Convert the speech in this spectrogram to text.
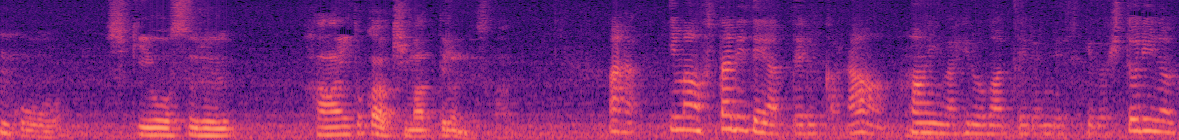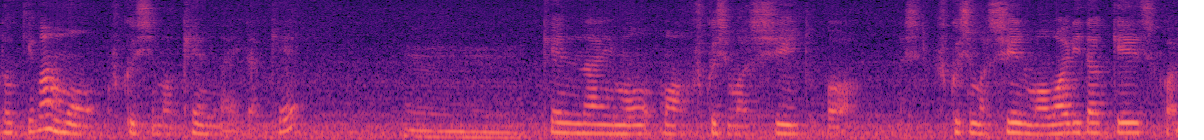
うん。こう指揮をする範囲とかは決まってるんですか？まあ今は2人でやってるから範囲は広がってるんですけど1人の時はもう福島県内だけ。うん県内も、まあ、福島市とか福島市の周りだけしか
